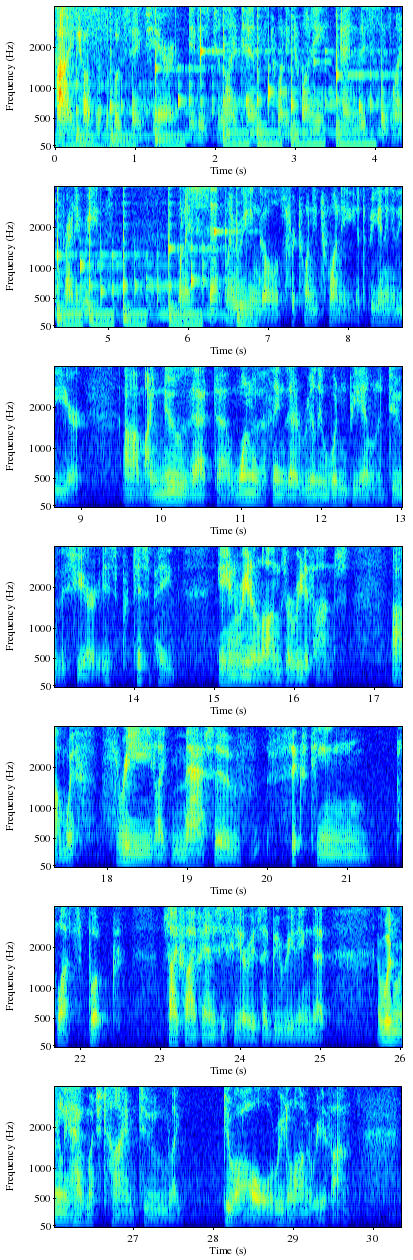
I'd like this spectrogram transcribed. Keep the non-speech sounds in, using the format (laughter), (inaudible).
Hi, Charles is the Book Sage here. It is July 10th, 2020, and this is my Friday Reads. When I set my reading goals for 2020 at the beginning of the year, um, I knew that uh, one of the things that I really wouldn't be able to do this year is participate in read-alongs or readathons um, with three like massive 16 plus book sci-fi fantasy series I'd be reading that I wouldn't really have much time to like do a whole read-along or readathon.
